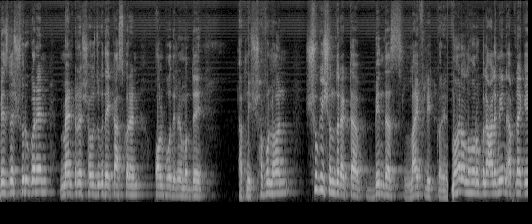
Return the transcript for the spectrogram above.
বিজনেস শুরু করেন মেন্টরের সহযোগিতায় কাজ করেন, অল্প দিনের মধ্যে আপনি সফল হন। সুখী সুন্দর একটা বিন্দাস লাইফ লিড করেন। মহান আল্লাহ রবুল্লা আলমিন আপনাকে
